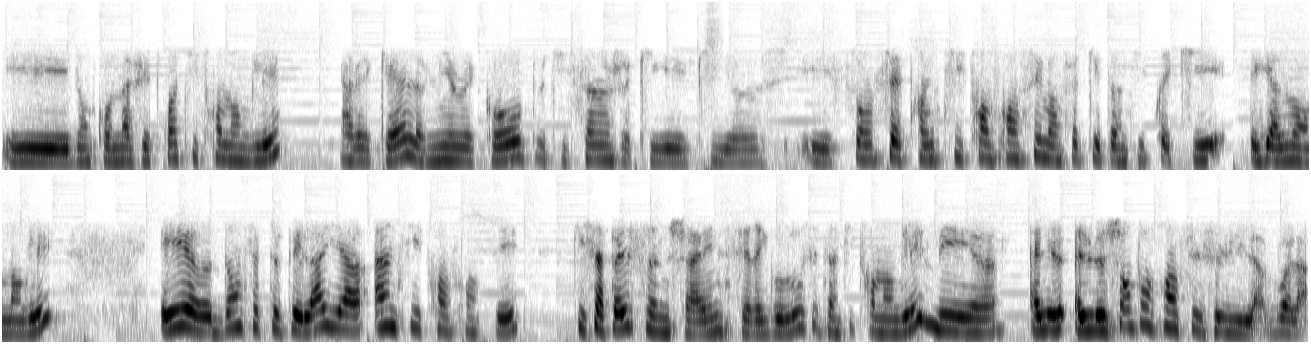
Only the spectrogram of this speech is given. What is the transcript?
Et donc, on a fait trois titres en anglais avec elle. Miracle, Petit singe, qui est, censé être un titre en français, mais en fait qui est un titre qui est également en anglais. Et dans cette EP-là, il y a un titre en français qui s'appelle Sunshine. C'est rigolo, c'est un titre en anglais, mais euh, elle, le chante en français celui-là, voilà.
